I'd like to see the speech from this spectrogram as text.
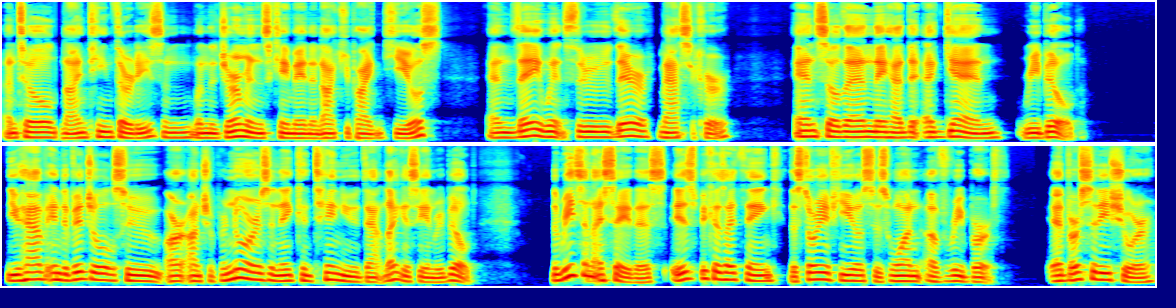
until 1930s and when the Germans came in and occupied Chios and they went through their massacre and so then they had to again rebuild you have individuals who are entrepreneurs and they continue that legacy and rebuild. The reason I say this is because I think the story of Chios is one of rebirth. Adversity, sure,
